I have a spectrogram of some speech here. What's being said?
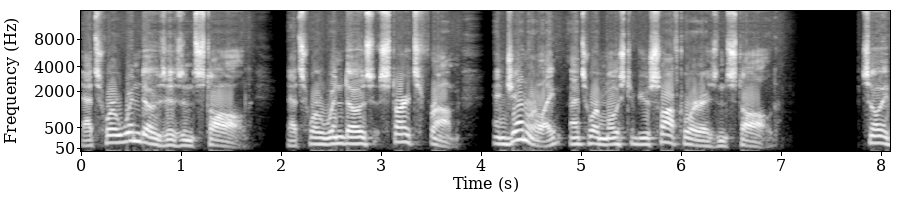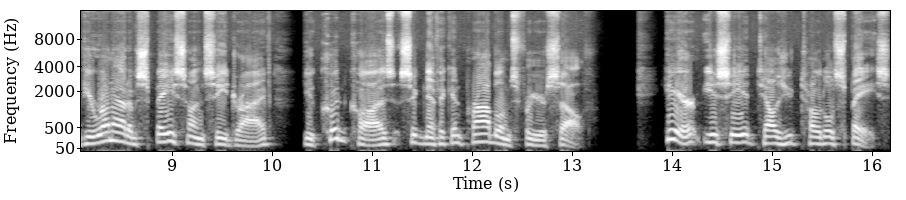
That's where Windows is installed. That's where Windows starts from, and generally, that's where most of your software is installed. So if you run out of space on C drive, you could cause significant problems for yourself. Here you see it tells you total space.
